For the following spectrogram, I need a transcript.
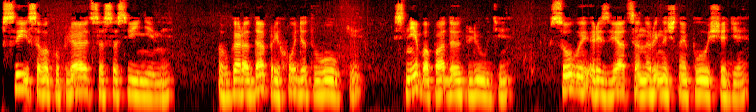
Псы совокупляются со свиньями. В города приходят волки. С неба падают люди. Совы резвятся на рыночной площади,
